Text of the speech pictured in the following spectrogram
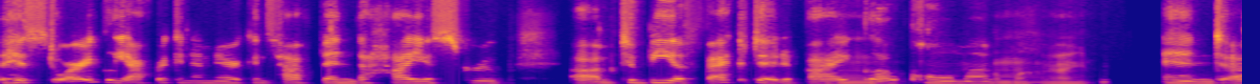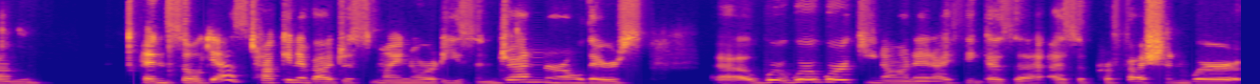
historically african americans have been the highest group um, to be affected by mm. glaucoma right. and um, and so yes talking about just minorities in general there's uh, we're, we're working on it i think as a as a profession where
